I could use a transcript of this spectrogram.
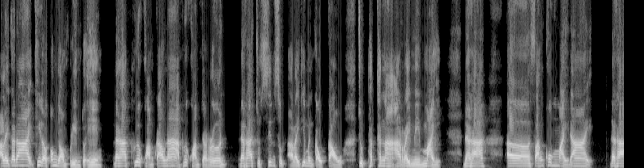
อะไรก็ได้ที่เราต้องยอมเปลี่ยนตัวเองนะคะเพื่อความก้าวหน้าเพื่อความเจริญนะคะ จุดสิ้นสุดอะไรที่มันเก่าๆจุดพัฒนาอะไรใหม่ ๆ นะคะ สังคมใหม่ได้นะคะ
